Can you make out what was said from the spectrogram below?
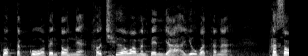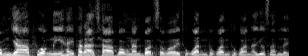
พวกตะกั่วเป็นต้นเนี่ยเขาเชื่อว่ามันเป็นยาอายุวัฒนะ ผสมยาพวกนี้ให้พระราชาพระองค์นั้นบดเสวยทุกวันทุกวันทุกวันอายุสั้นเลย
